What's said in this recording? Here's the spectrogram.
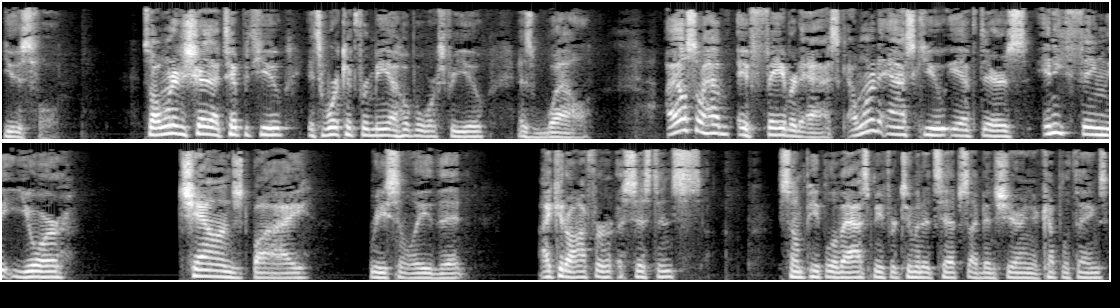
useful. So I wanted to share that tip with you. It's working for me. I hope it works for you as well. I also have a favor to ask. I wanted to ask you if there's anything that you're challenged by recently that I could offer assistance. Some people have asked me for two minute tips. I've been sharing a couple of things.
